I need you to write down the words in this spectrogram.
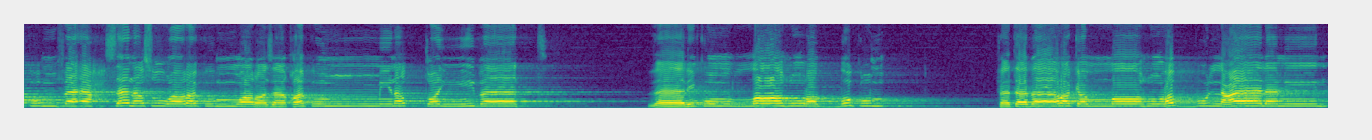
وصوركم فأحسن صوركم ورزقكم من الطيبات ذلكم الله ربكم فتبارك الله رب العالمين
